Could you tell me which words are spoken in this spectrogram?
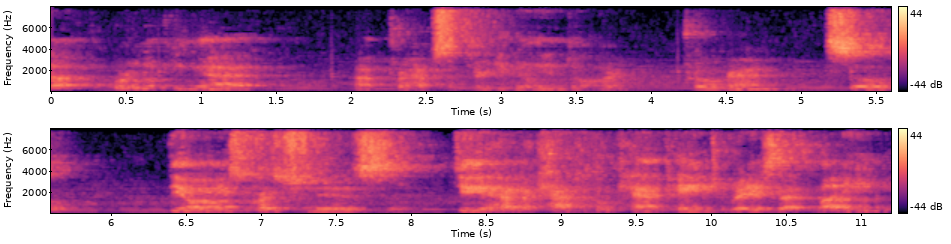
up, we're looking at uh, perhaps a $30 million program. So the obvious question is, do you have a capital campaign to raise that money?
